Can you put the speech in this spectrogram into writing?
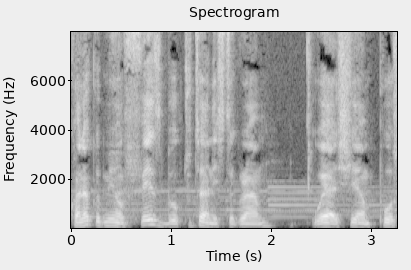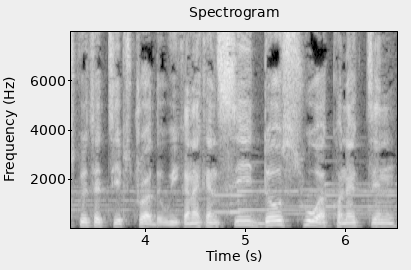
connect with me on Facebook, Twitter, and Instagram where I share and post created tips throughout the week. And I can see those who are connecting.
